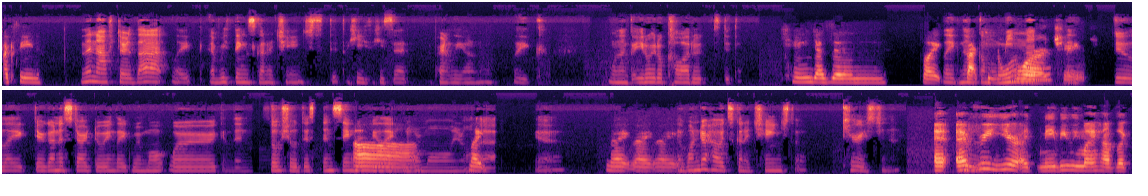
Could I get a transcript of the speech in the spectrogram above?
vaccine. and then after that like everything's gonna change he he said apparently I don't know like もうなんかいろいろ変わるって言ってた Change as in like, Like, back なんか to もうみんな normal. Or change. do like they're gonna start doing like remote work and then social distancing will be like ah, normal and all like that. Yeah. right, right, right. I wonder how it's gonna change though. Curious, Jenna. Every hmm. year, I, maybe we might have like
